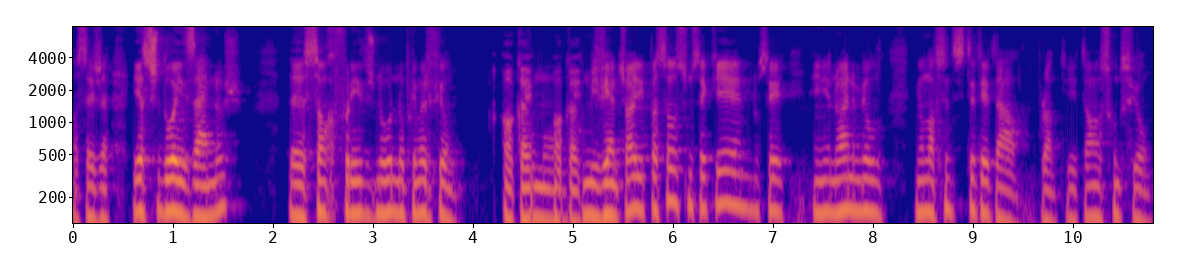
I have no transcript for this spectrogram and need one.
Ou seja, esses dois anos uh, são referidos no, no primeiro filme. Ok, como, ok. como eventos. Olha, passou-se não sei o quê, não sei, no ano mil, 1970 e tal. Pronto, então é o segundo filme.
